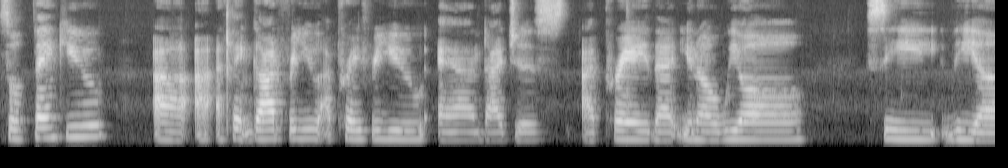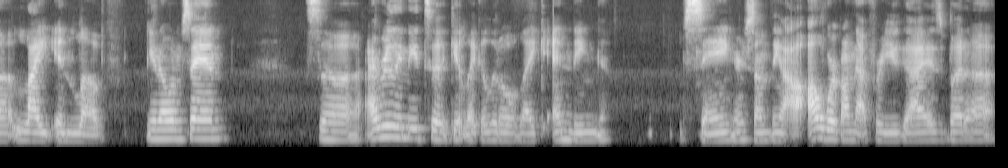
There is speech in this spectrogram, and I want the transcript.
so thank you uh, I, thank God for you. I pray for you, and I just I pray that you know we all see the uh, light in love. You know what I'm saying? So I really need to get like a little like ending saying or something. I'll, I'll work on that for you guys. But uh,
